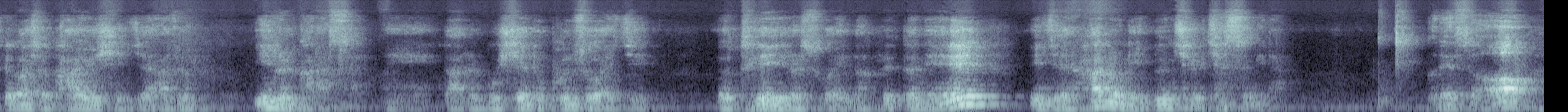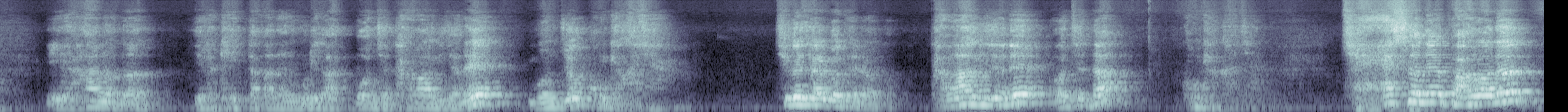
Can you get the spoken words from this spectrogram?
그래서 다윗이 이제 아주 이를 갈았어요. 에이, 나를 무시해도 분수가 있지 어떻게 이럴 수가 있나 그랬더니 이제 한온이 눈치를 챘습니다. 그래서 이 한온은 이렇게 있다가는 우리가 먼저 당하기 전에 먼저 공격하자. 지가 잘못해놓고 당하기 전에 어쩐다? 공격하자. 최선의 방어는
